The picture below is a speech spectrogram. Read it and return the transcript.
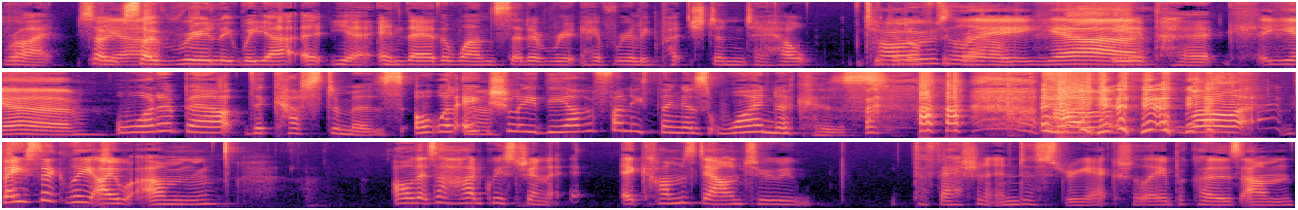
Right. So Yeah. so really we are uh, yeah, and they're the ones that are re- have really pitched in to help get it off the Totally, yeah, Epic. yeah. What about the customers? Oh well, actually, the other funny thing is why knickers? um, well, basically, I um, oh, that's a hard question. It comes down to the fashion industry actually, because um,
